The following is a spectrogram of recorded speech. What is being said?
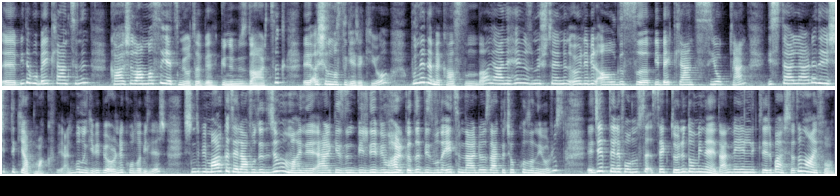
E, bir de bu beklentinin karşılanması yetmiyor tabii günümüzde artık. E, aşılması gerekiyor. Bu ne demek aslında? Yani henüz müşterinin öyle bir algısı, bir beklentisi yokken isterlerde değişiklik yapmak. Yani bunun gibi bir örnek olabilir. Şimdi bir marka telaffuz edeceğim ama hani herkesin bildiği bir markadır. Biz bunu eğitimlerde özellikle çok kullanıyoruz. E, cep telefonu sektörünü domine eden ve yenilikleri başlatan iPhone.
